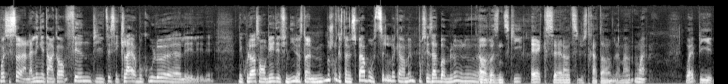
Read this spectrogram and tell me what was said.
Ouais, c'est ça. La ligne est encore fine, puis tu sais, c'est clair beaucoup là. euh, Les, les, les, les couleurs sont bien définies. Là. C'est un, moi, je trouve que c'est un super beau style là, quand même pour ces albums-là. Là. Ah, Rosinski, excellent illustrateur, vraiment. ouais. Ouais, puis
